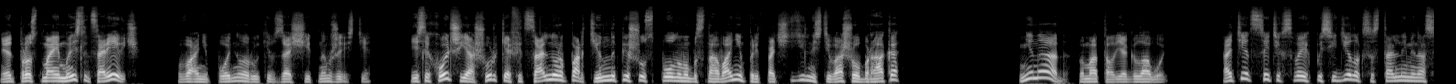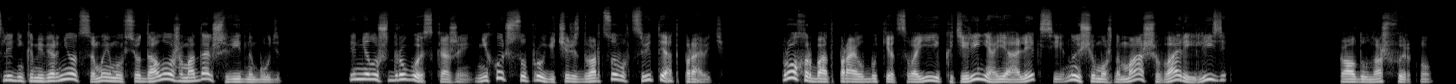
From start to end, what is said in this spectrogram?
«Это просто мои мысли, царевич!» Ваня поднял руки в защитном жесте. «Если хочешь, я Шурке официальную рапортину напишу с полным обоснованием предпочтительности вашего брака». «Не надо», — помотал я головой. «Отец с этих своих посиделок с остальными наследниками вернется, мы ему все доложим, а дальше видно будет. Ты мне лучше другой скажи. Не хочешь супруге через Дворцовых цветы отправить? Прохор бы отправил букет своей Екатерине, а я Алексии. Ну, еще можно Маше, Варе и Лизе. Колдун аж фыркнул.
